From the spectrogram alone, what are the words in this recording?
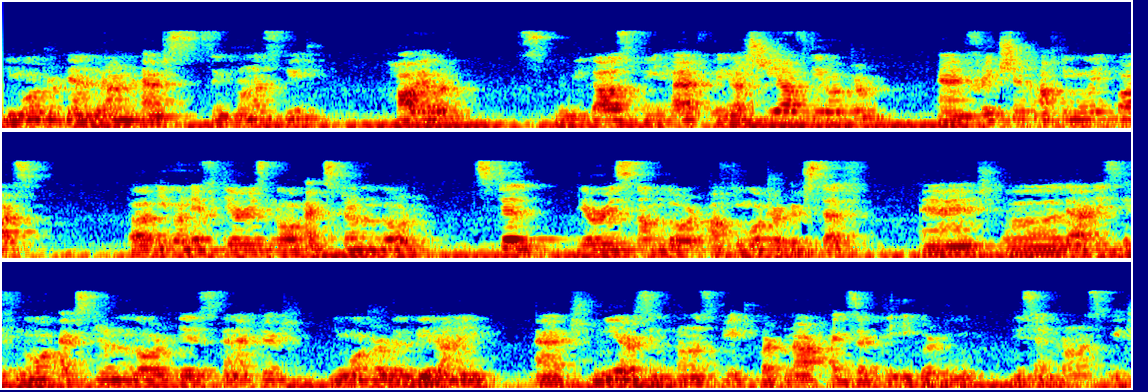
the motor can run at synchronous speed. However, because we have inertia of the rotor and friction of the moving parts, uh, even if there is no external load, still there is some load of the motor itself and uh, that is if no external load is connected, the motor will be running at near synchronous speed but not exactly equal to the synchronous speed.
